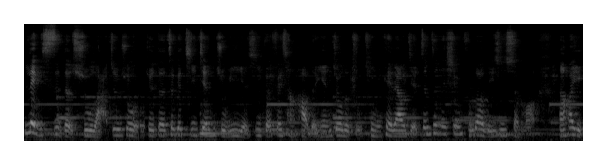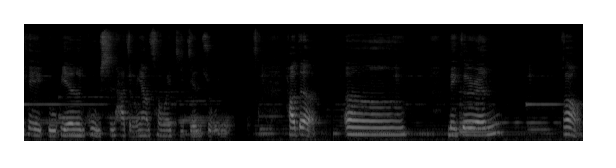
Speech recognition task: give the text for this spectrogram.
类似的书啦。就是说，我觉得这个极简主义也是一个非常好的研究的主题。你可以了解真正的幸福到底是什么，然后也可以读别人的故事，他怎么样成为极简主义。好的，嗯，每个人，哦，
